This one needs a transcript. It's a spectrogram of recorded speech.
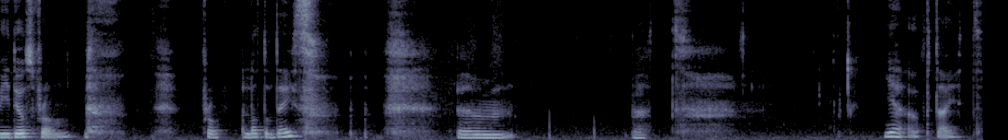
videos from from a lot of days. um, but yeah, update.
